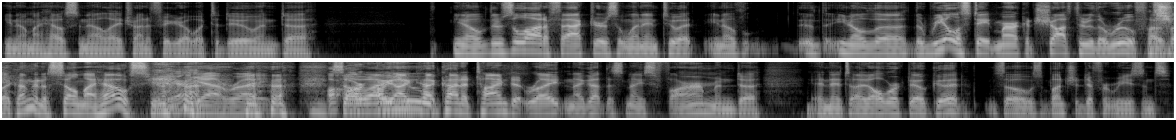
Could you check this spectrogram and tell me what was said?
you know my house in la trying to figure out what to do and uh, you know there's a lot of factors that went into it you know you know the the real estate market shot through the roof i was like i'm going to sell my house you know? Yeah. Yeah, right. so Are- are I, you- I kind of timed it right and i got this nice farm and uh, and it, it all worked out good so it was a bunch of different reasons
